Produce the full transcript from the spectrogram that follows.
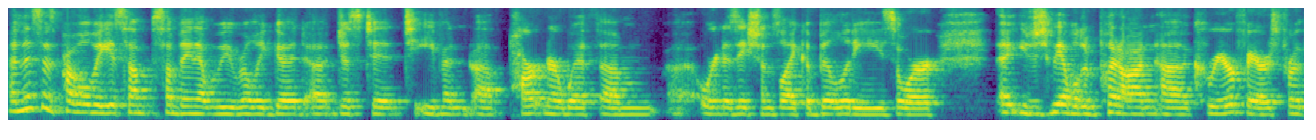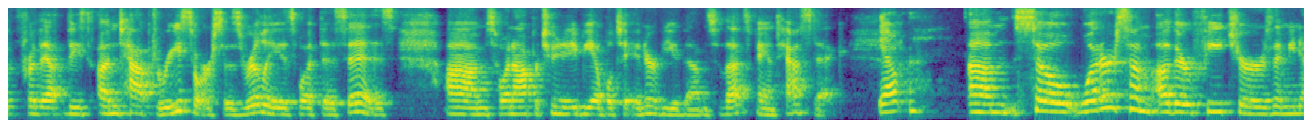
And this is probably some, something that would be really good uh, just to, to even uh, partner with um, uh, organizations like Abilities or uh, you just be able to put on uh, career fairs for, for that these untapped resources really is what this is. Um, so an opportunity to be able to interview them. So that's fantastic. Yep. Um, so, what are some other features? I mean,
